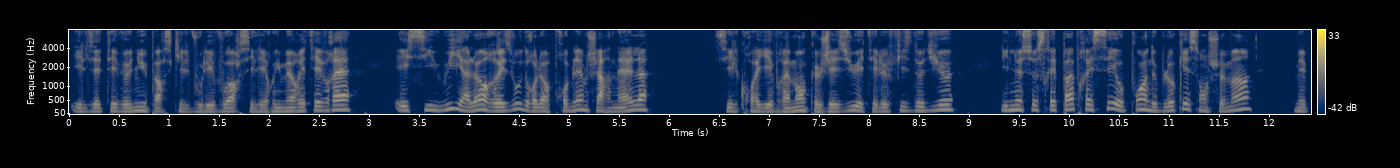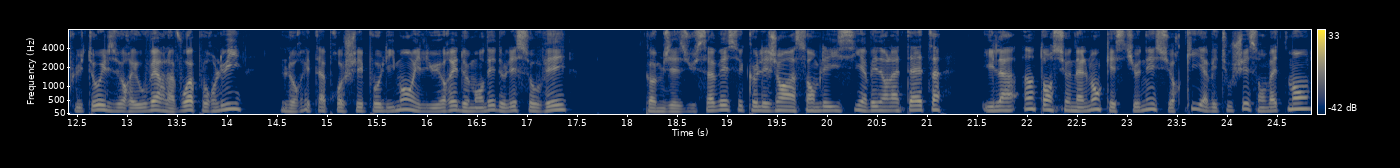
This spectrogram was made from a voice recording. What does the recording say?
Ils étaient venus parce qu'ils voulaient voir si les rumeurs étaient vraies, et si oui, alors résoudre leurs problèmes charnels. S'ils croyaient vraiment que Jésus était le Fils de Dieu, ils ne se seraient pas pressés au point de bloquer son chemin, mais plutôt ils auraient ouvert la voie pour lui, l'auraient approché poliment et lui auraient demandé de les sauver. Comme Jésus savait ce que les gens assemblés ici avaient dans la tête, il a intentionnellement questionné sur qui avait touché son vêtement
